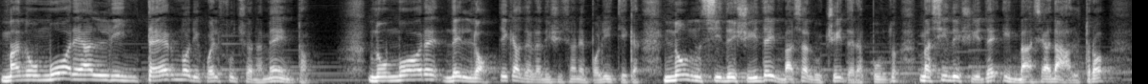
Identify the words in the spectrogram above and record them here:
ma non muore all'interno di quel funzionamento non muore nell'ottica della decisione politica, non si decide in base all'uccidere appunto, ma si decide in base ad altro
